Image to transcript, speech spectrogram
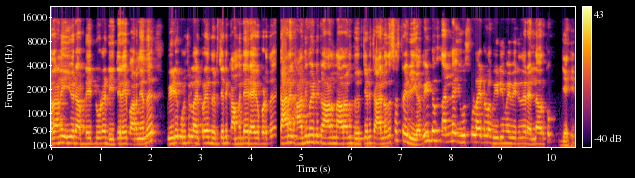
അതാണ് ഈ ഒരു അപ്ഡേറ്റിലൂടെ ഡീറ്റെയിൽ ആയി പറഞ്ഞത്. വീഡിയോ കുറിച്ചുള്ള അഭിപ്രായം തീർച്ചയായിട്ടും കമന്റായി രേഖപ്പെടുത്തുക. ചാനൽ ആദ്യമായിട്ട് കാണുന്ന ആളാണ് തീർച്ചയായിട്ടും ചാനൽ ഒന്ന് സബ്സ്ക്രൈബ് ചെയ്യുക. വീണ്ടും നല്ല യൂസ്ഫുൾ ആയിട്ടുള്ള വീഡിയോയുമായി വരുന്നവരെല്ലാവർക്കും ജയ്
